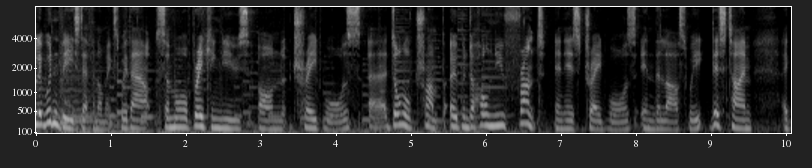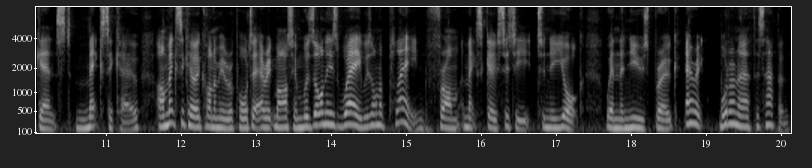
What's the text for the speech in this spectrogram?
Well, it wouldn't be Stephanomics without some more breaking news on trade wars. Uh, Donald Trump opened a whole new front in his trade wars in the last week, this time against Mexico. Our Mexico economy reporter, Eric Martin, was on his way, was on a plane from Mexico City to New York when the news broke. Eric, what on earth has happened?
